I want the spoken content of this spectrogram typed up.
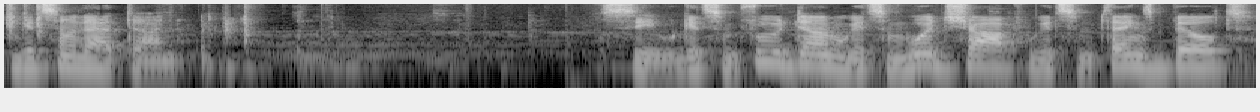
Get some of that done. Let's see, we'll get some food done, we'll get some wood chopped, we'll get some things built.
